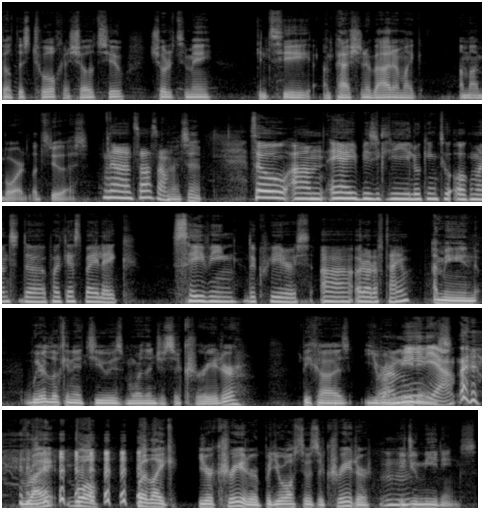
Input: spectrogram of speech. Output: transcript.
Built this tool, can I show it to you? Showed it to me. You can see I'm passionate about it. I'm like, I'm on board. Let's do this. No, that's And awesome. that's it. So um, AI basically looking to augment the podcast by like saving the creators uh, a lot of time. I mean, we're looking at you as more than just a creator because you run media. meetings, right? Well, but like you're a creator, but you also as a creator, Mm-hmm. you do meetings.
